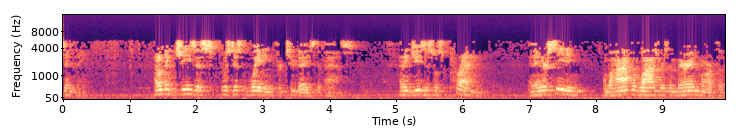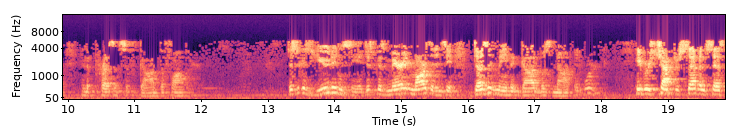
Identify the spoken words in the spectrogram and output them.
sent me. I don't think Jesus was just waiting for two days to pass. I think Jesus was praying and interceding on behalf of Lazarus and Mary and Martha in the presence of God the Father. Just because you didn't see it, just because Mary and Martha didn't see it, doesn't mean that God was not at work. Hebrews chapter 7 says,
